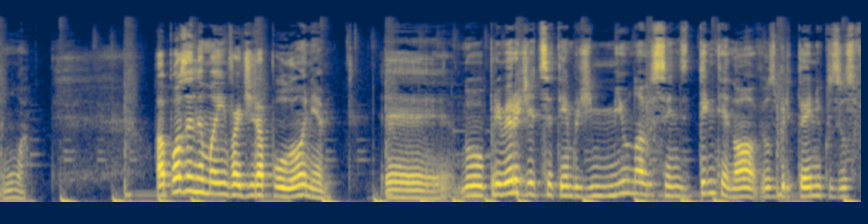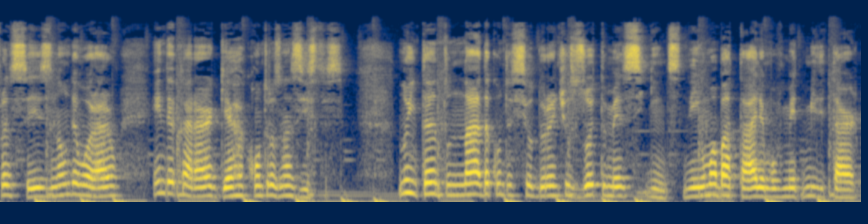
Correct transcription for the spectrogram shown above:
Vamos lá. Após a Alemanha invadir a Polônia, é, no primeiro dia de setembro de 1939, os britânicos e os franceses não demoraram em declarar guerra contra os nazistas. No entanto, nada aconteceu durante os oito meses seguintes. Nenhuma batalha, movimento militar,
